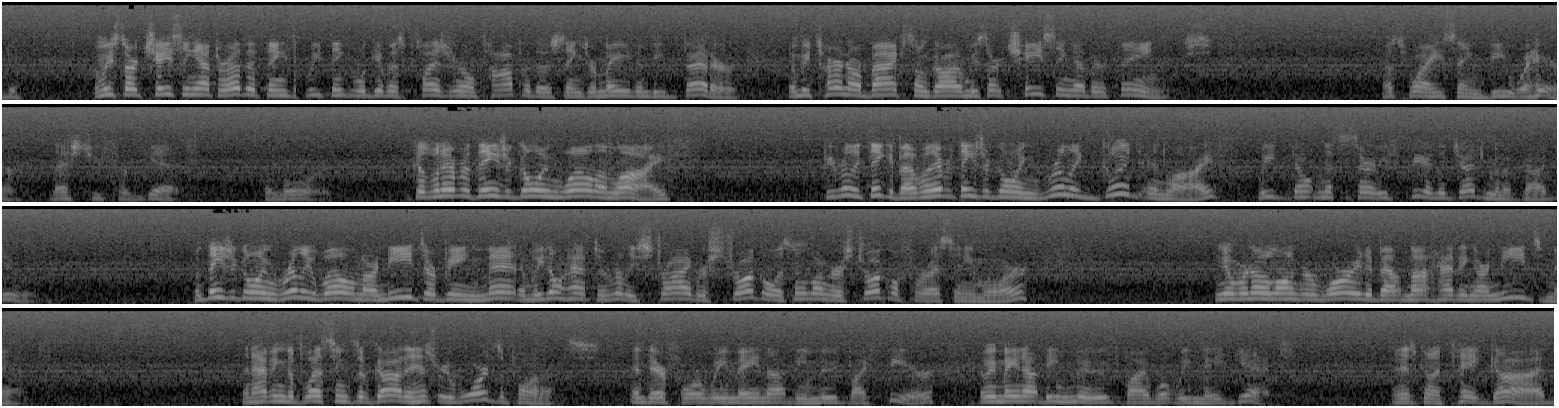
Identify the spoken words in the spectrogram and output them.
and we start chasing after other things that we think will give us pleasure on top of those things or may even be better, and we turn our backs on God and we start chasing other things. That's why He's saying, Beware lest you forget the Lord. Because whenever things are going well in life, if you really think about it, whenever things are going really good in life, we don't necessarily fear the judgment of God, do we? When things are going really well and our needs are being met and we don't have to really strive or struggle, it's no longer a struggle for us anymore. You know, we're no longer worried about not having our needs met and having the blessings of God and His rewards upon us. And therefore, we may not be moved by fear and we may not be moved by what we may get. And it's going to take God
